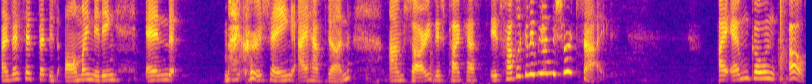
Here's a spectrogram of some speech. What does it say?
As I said, that is all my knitting and my crocheting I have done. I'm sorry, this podcast is probably going to be on the short side. I am going. Oh,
